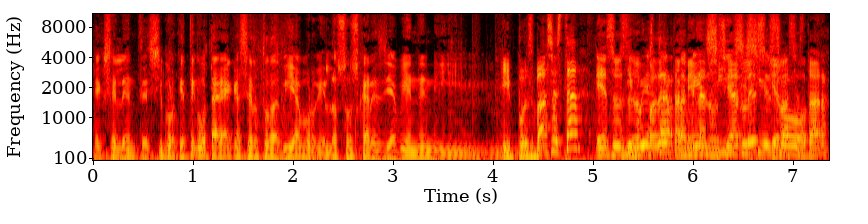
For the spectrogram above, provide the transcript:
excelente. Sí, porque tengo tarea que hacer todavía porque los Óscares ya vienen y... Y pues vas a estar. Eso es lo padre también, también, anunciarles sí, sí, que vas a estar.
